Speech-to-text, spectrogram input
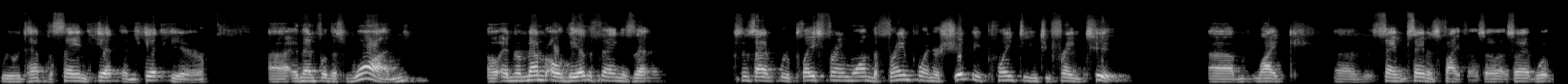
we would have the same hit and hit here, uh, and then for this one, oh, and remember, oh, the other thing is that since I've replaced frame one, the frame pointer should be pointing to frame two, um, like uh, same same as FIFO. So, so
